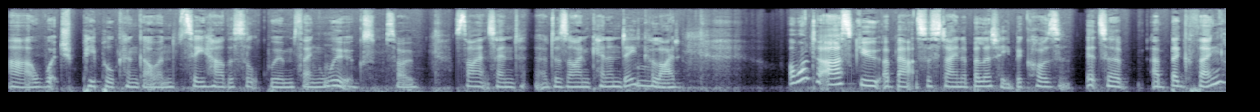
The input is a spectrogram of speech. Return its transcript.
uh, which people can go and see how the silkworm thing works. So science and uh, design can indeed collide. I want to ask you about sustainability because it's a, a big thing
